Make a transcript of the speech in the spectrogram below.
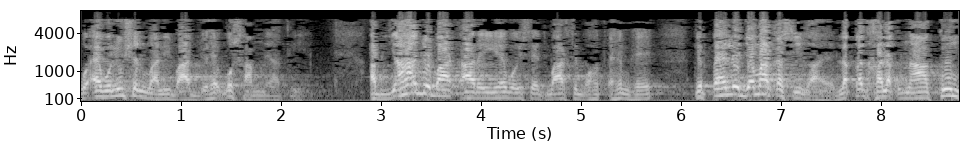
वो एवोल्यूशन वाली बात जो है वो सामने आती है। अब यहाँ जो बात आ रही है, वो इस एतबार से बहुत अहम है कि पहले जमा का सीगा है लकत खलक नाकुम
